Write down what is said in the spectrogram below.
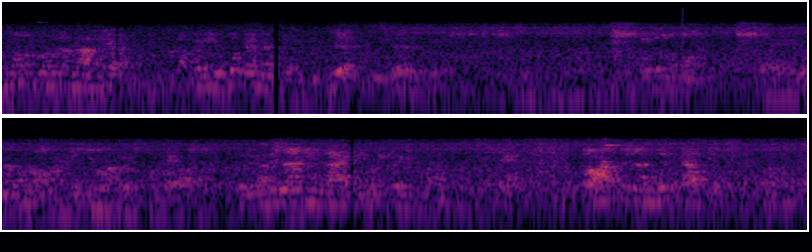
மூணு கொடுத்துருந்தாங்க இல்லையா அப்போ இன்புட் என்னது இது இது இது மூணு இது மூணும் இது மூணு ஓகே ஸோ இதுதான் நீங்கள் ஐடென்டிஃபை பண்ணணும் ஓகே டாட்லேருந்து கால்குலேஷன் ஓகே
